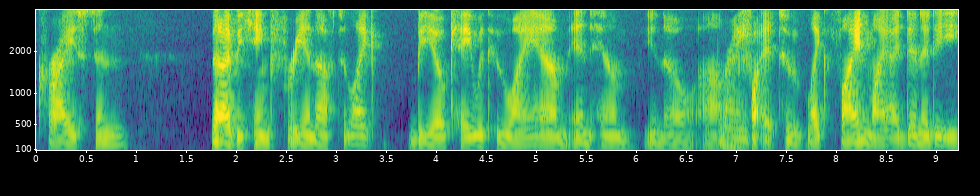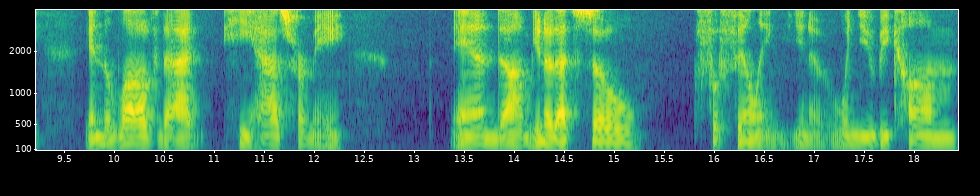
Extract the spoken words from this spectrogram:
Christ and that I became free enough to like be okay with who I am in Him, you know, um, Right. fi- to like find my identity in the love that He has for me. And, um, you know, that's so fulfilling, you know, when you become,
